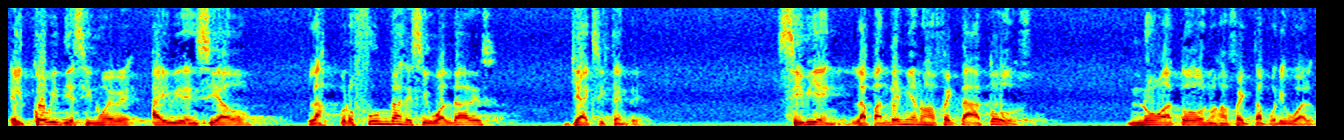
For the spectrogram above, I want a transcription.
El COVID-19 ha evidenciado las profundas desigualdades ya existentes. Si bien la pandemia nos afecta a todos, no a todos nos afecta por igual.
